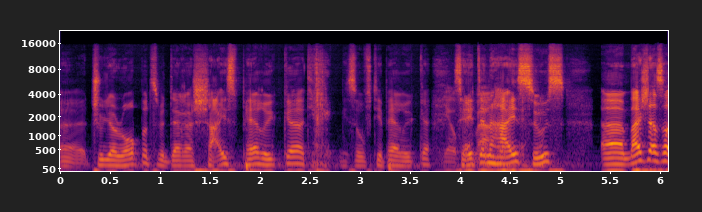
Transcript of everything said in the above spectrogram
äh, Julia Roberts mit dieser scheiß Perücke, die kriegt mich so auf die Perücke, Ja, sieht dann heiß aus. Ähm, weißt du, also,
